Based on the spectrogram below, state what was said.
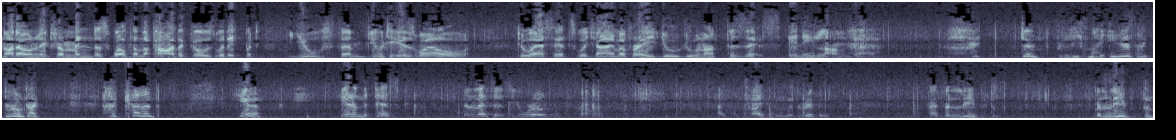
Not only tremendous wealth and the power that goes with it, but youth and beauty as well. Two assets which I'm afraid you do not possess any longer. I don't believe my ears. I don't. I, I can't. Here, here on the desk, the letters you wrote. I tied them with ribbon. I believed them. Believed them.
